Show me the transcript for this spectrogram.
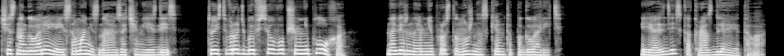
Честно говоря, я и сама не знаю, зачем я здесь. То есть вроде бы все в общем неплохо. Наверное, мне просто нужно с кем-то поговорить. Я здесь как раз для этого.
